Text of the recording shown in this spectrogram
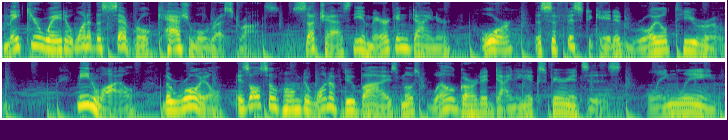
make your way to one of the several casual restaurants, such as the American Diner or the sophisticated Royal Tea Room. Meanwhile, the Royal is also home to one of Dubai's most well guarded dining experiences, Ling Ling.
